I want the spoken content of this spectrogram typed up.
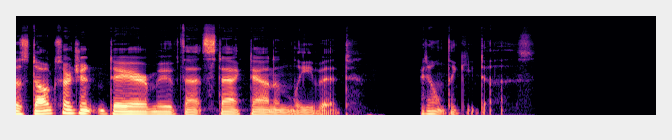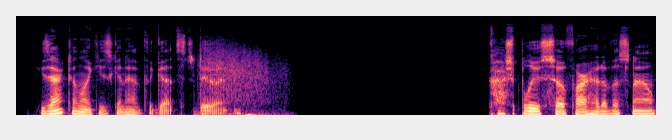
Does Dog Sergeant dare move that stack down and leave it? I don't think he does. He's acting like he's going to have the guts to do it. Gosh, Blue's so far ahead of us now.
